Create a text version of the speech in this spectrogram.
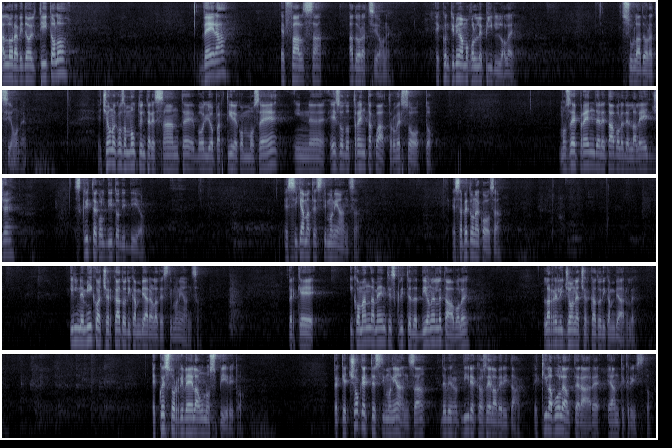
Allora vi do il titolo, vera e falsa adorazione. E continuiamo con le pillole sull'adorazione. E c'è una cosa molto interessante, voglio partire con Mosè in eh, Esodo 34, verso 8. Mosè prende le tavole della legge, scritte col dito di Dio, e si chiama testimonianza. E sapete una cosa? Il nemico ha cercato di cambiare la testimonianza, perché i comandamenti scritti da Dio nelle tavole, la religione ha cercato di cambiarle. E questo rivela uno spirito, perché ciò che è testimonianza deve dire cos'è la verità e chi la vuole alterare è anticristo.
